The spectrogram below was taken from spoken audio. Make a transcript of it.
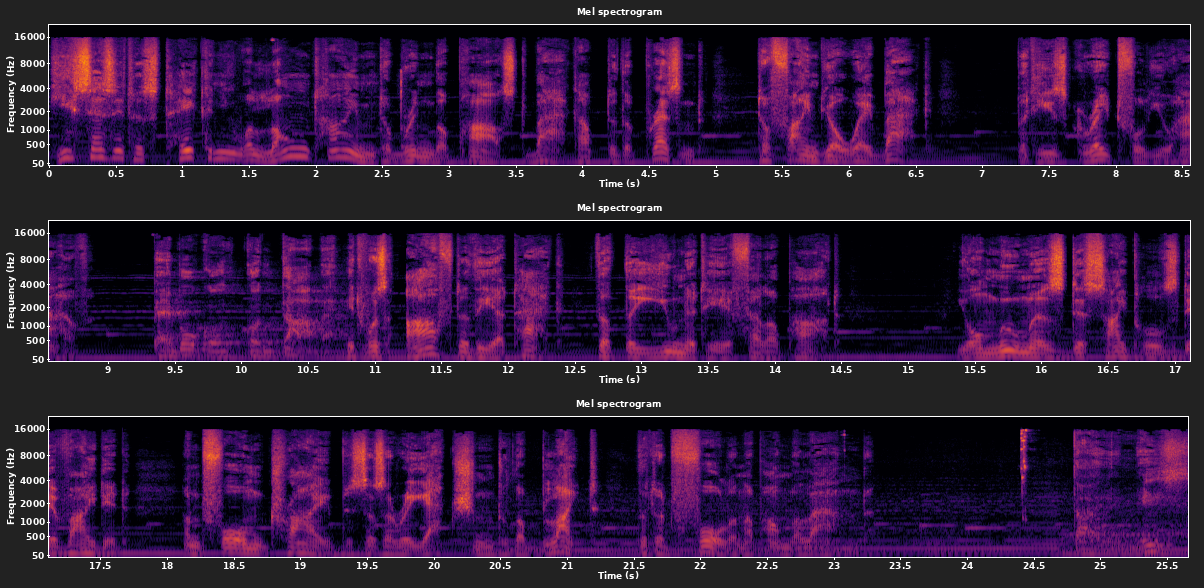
He says it has taken you a long time to bring the past back up to the present, to find your way back, but he's grateful you have. It was after the attack that the unity fell apart. Your Muma's disciples divided and formed tribes as a reaction to the blight that had fallen upon the land. Daimis.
